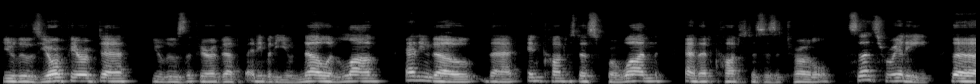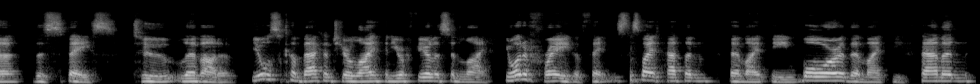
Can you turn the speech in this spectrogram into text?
You lose your fear of death, you lose the fear of death of anybody you know and love, and you know that in consciousness we're one and that consciousness is eternal. So that's really the the space to live out of. You also come back into your life and you're fearless in life. You're not afraid of things. This might happen. There might be war, there might be famine,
